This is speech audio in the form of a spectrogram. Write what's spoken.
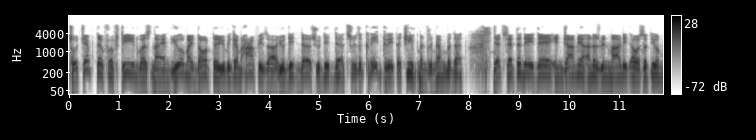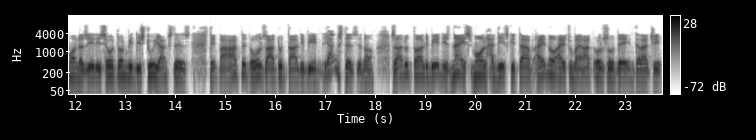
So chapter 15 verse 9, you are my daughter, you became hafiza, you did this, you did that. So it's a great, great achievement, remember that. That Saturday there in Jamia, Anas bin Malik, our Satiyul umm Naziri, so told me these two youngsters, they bahated all Zadut Talibin, youngsters, you know. Zadut Talibin is nice, small hadith kitab. I know I used to buy heart also there in Karachi.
